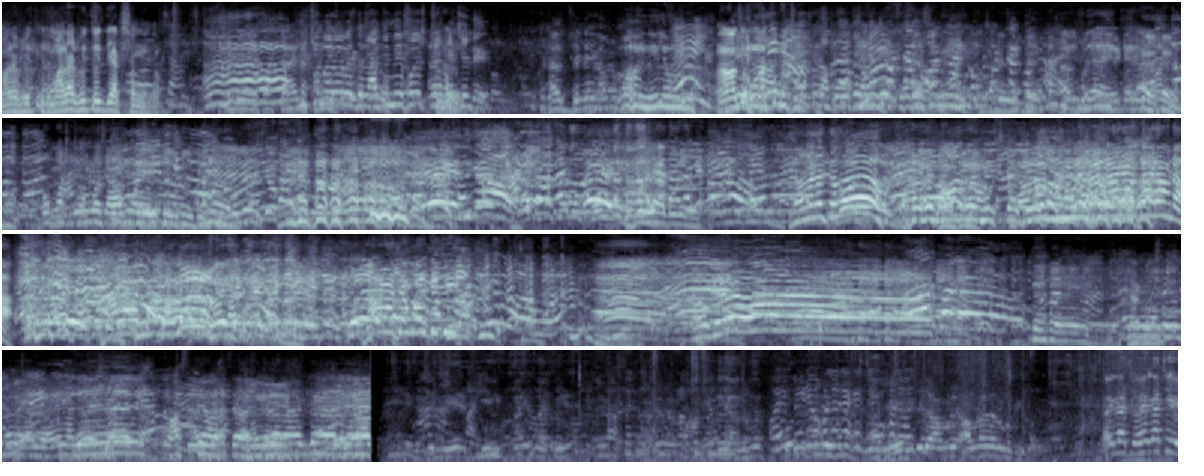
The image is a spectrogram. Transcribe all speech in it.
মালার ভিতর মালার ভিতর দিয়ে একসঙ্গে দাও হ্যাঁ হ্যাঁ হ্যাঁ কিছু মারাবে তো আগে মেয়ে ফার্স্ট আমার ছেলে হ্যাঁ তো মা তুমি ঠিক। হয়ে গেছে হয়ে গেছে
